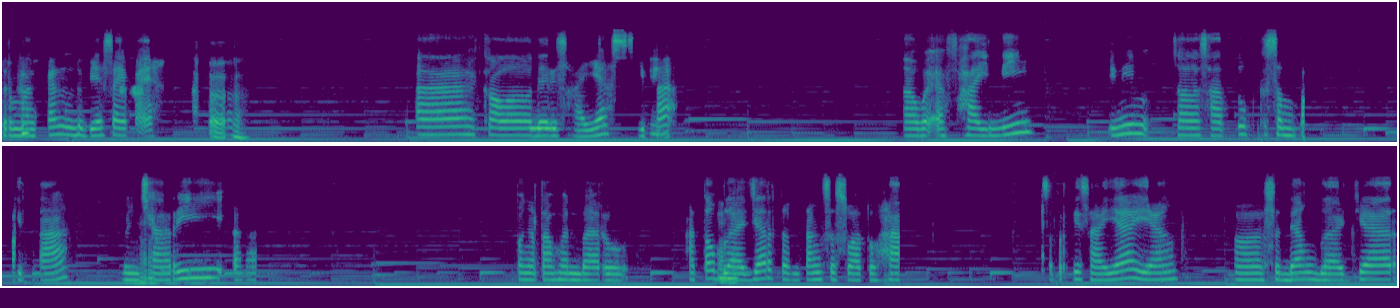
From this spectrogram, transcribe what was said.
bermakan udah biasa ya pak ya uh. Uh, kalau dari saya sih Pak, uh, WFH ini ini salah satu kesempatan kita mencari uh, pengetahuan baru atau hmm. belajar tentang sesuatu hal. Seperti saya yang uh, sedang belajar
